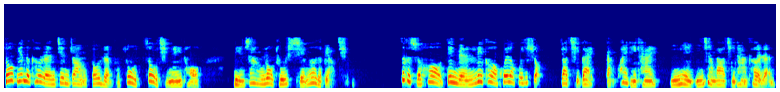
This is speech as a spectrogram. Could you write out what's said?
周边的客人见状，都忍不住皱起眉头。脸上露出嫌恶的表情。这个时候，店员立刻挥了挥手，叫乞丐赶快离开，以免影响到其他客人。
